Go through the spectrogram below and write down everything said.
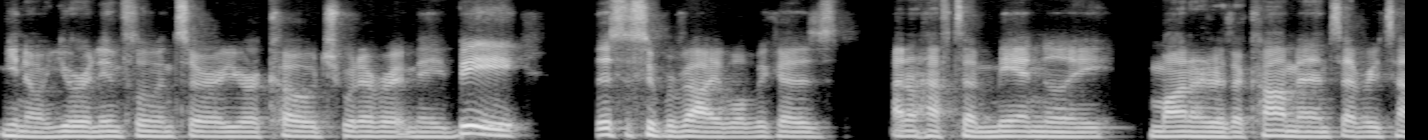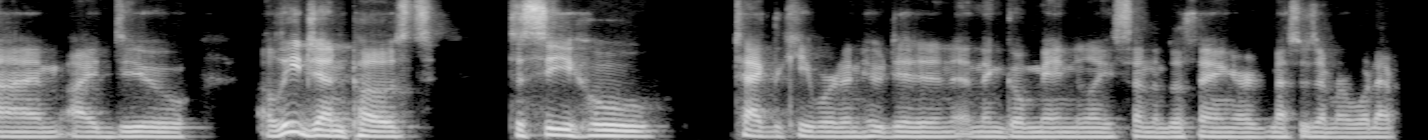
you know, you're an influencer, you're a coach, whatever it may be. This is super valuable because I don't have to manually monitor the comments every time I do a lead gen post to see who tagged the keyword and who did it, and, then go manually send them the thing or message them or whatever.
